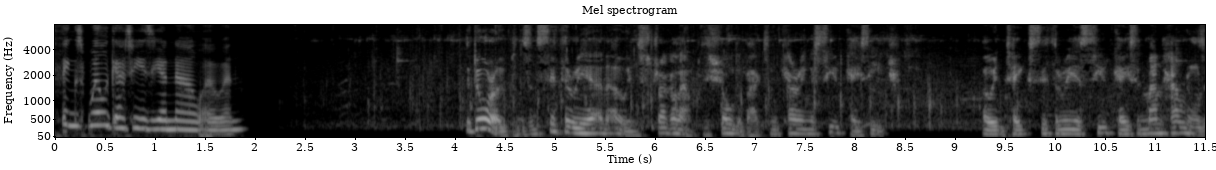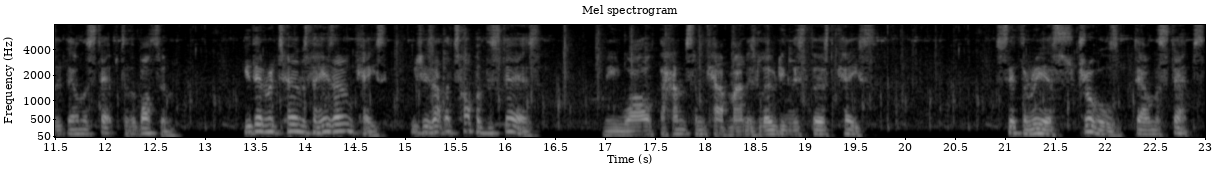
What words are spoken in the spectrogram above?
Things will get easier now, Owen. The door opens and Cytherea and Owen struggle out with shoulder bags and carrying a suitcase each. Owen takes Cytherea's suitcase and manhandles it down the steps to the bottom. He then returns for his own case, which is at the top of the stairs. Meanwhile, the handsome cabman is loading this first case. Cytherea struggles down the steps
